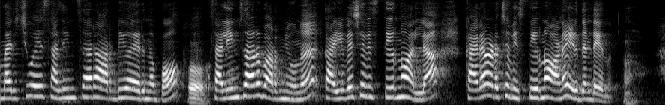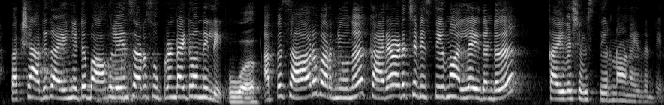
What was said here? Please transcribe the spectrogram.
മരിച്ചുപോയ Salim sir R D O ആയിരുന്നപ്പോ സലീം സാർ പറഞ്ഞു കൈവശ വിസ്തീർണം അല്ല കരമടച്ച വിസ്തീർണമാണ് എഴുതണ്ടേന്ന്. പക്ഷെ അത് കഴിഞ്ഞിട്ട് ബാഹുലയൻ സാറ് സൂപ്രണ്ടായിട്ട് വന്നില്ലേ. അപ്പൊ സാറ് പറഞ്ഞു കര അടച്ച വിസ്തീർണം അല്ല എഴുതേണ്ടത്? കൈവശ വിസ്തീർണമാണ് എഴുതേണ്ടത്.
